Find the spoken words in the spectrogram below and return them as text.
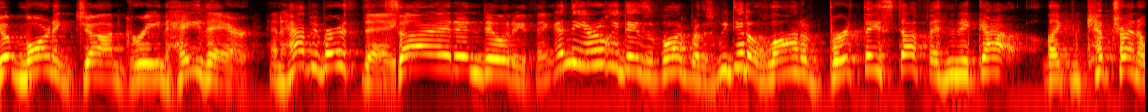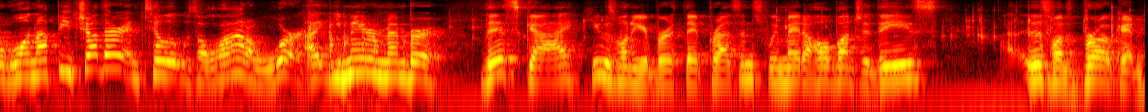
Good morning, John Green. Hey there, and happy birthday. Sorry I didn't do anything. In the early days of Vlogbrothers, we did a lot of birthday stuff, and then it got, like, we kept trying to one-up each other until it was a lot of work. Uh, you may remember this guy. He was one of your birthday presents. We made a whole bunch of these. This one's broken,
